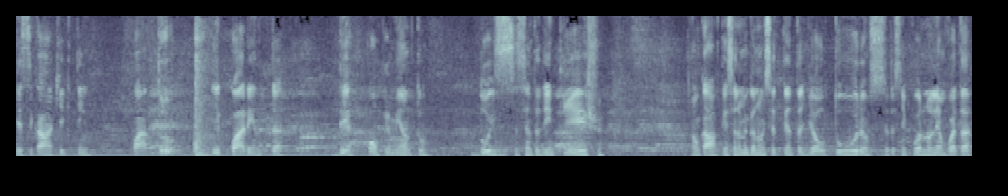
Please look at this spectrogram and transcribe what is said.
Esse carro aqui que tem 4,40 de comprimento, 2,60 de entre-eixo. É um carro que tem, se não me engano, 1,70 de altura, uns 65 anos, não lembro. Vai estar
